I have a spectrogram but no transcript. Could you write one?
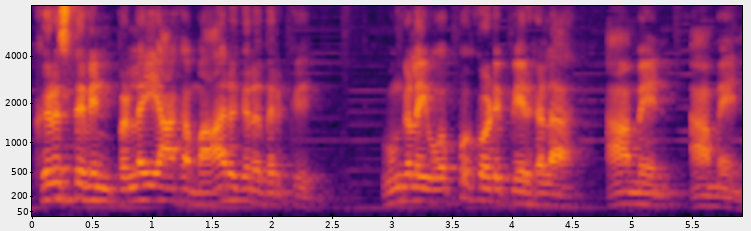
கிறிஸ்துவின் பிள்ளையாக மாறுகிறதற்கு உங்களை ஒப்பு கொடுப்பீர்களா ஆமேன் ஆமேன்.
